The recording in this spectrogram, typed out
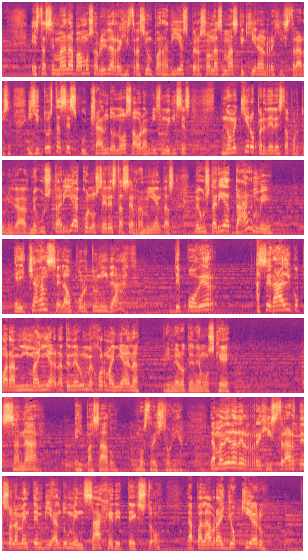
Esta semana vamos a abrir la registración para 10 personas más que quieran registrarse. Y si tú estás escuchándonos ahora mismo y dices, no me quiero perder esta oportunidad, me gustaría conocer estas herramientas, me gustaría darme el chance, la oportunidad de poder hacer algo para mí mañana, tener un mejor mañana, primero tenemos que sanar el pasado, nuestra historia. La manera de registrarte es solamente enviando un mensaje de texto, la palabra yo quiero,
